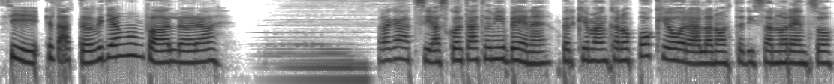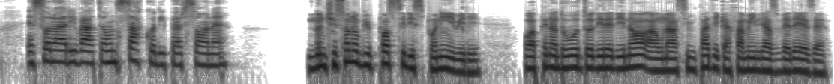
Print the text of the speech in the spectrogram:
sì, esatto. Vediamo un po' allora. Ragazzi, ascoltatemi bene, perché mancano poche ore alla notte di San Lorenzo e sono arrivate un sacco di persone. Non ci sono più posti disponibili. Ho appena dovuto dire di no a una simpatica famiglia svedese.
